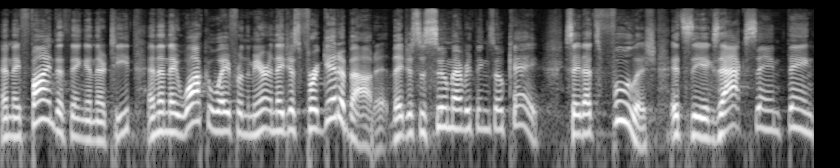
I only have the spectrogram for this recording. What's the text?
and they find the thing in their teeth and then they walk away from the mirror and they just forget about it. They just assume everything's okay. You say that's foolish. It's the exact same thing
